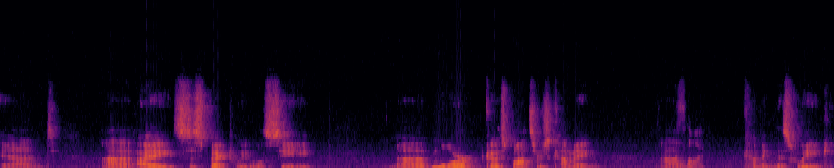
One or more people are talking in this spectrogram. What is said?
and uh, I suspect we will see uh, more co-sponsors coming um, coming this week.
